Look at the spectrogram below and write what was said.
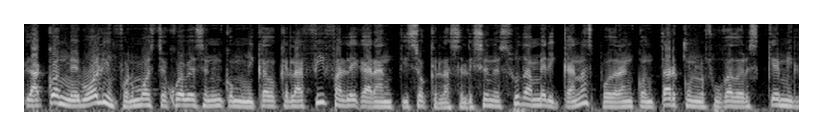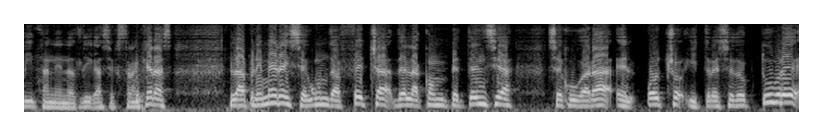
la Conmebol informó este jueves en un comunicado que la FIFA le garantizó que las selecciones sudamericanas podrán contar con los jugadores que militan en las ligas extranjeras. La primera y segunda fecha de la competencia se jugará el 8 y 13 de octubre.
